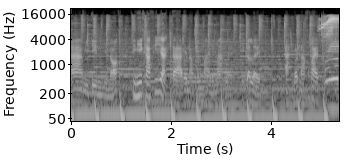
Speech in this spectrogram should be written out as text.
รากมีดินอยู่เนาะ ทีนี้ครับพี่อยากจะรดน้ำต้นไม้นี้มากเลย พี่ก็เลยอะรดน้ำเข้าไปปุ๊บ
